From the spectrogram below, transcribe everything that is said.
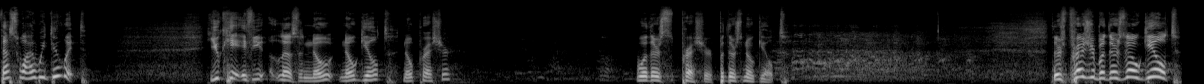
That's why we do it. You can't. If you listen, no, no guilt, no pressure. Well, there's pressure, but there's no guilt. There's pressure, but there's no guilt.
